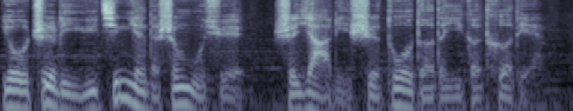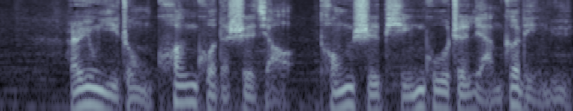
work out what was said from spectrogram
又致力于经验的生物学，是亚里士多德的一个特点。而用一种宽阔的视角同时评估这两个领域，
